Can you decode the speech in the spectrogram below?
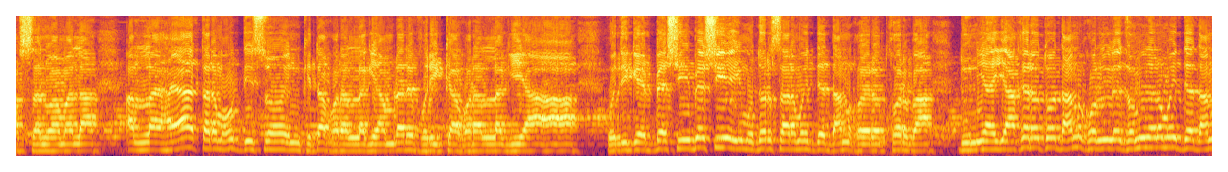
আহসানু আমালা। আল্লাহ হায়াত আর মৌত দিছেন, খিতা করার লাগিয়া, আমরারে পরীক্ষা করার লাগিয়া। ওদিকে বেশি বেশি এই মুদরসার মধ্যে দান খয়রত করবা। দুনিয়ায় আখেরত দান করলে, জমিনের মধ্যে দান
